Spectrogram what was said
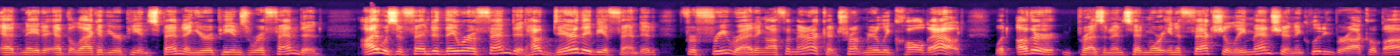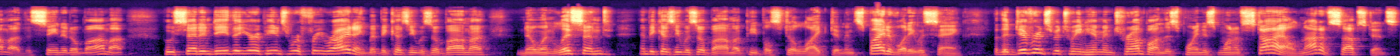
at NATO, at the lack of European spending, Europeans were offended I was offended, they were offended. How dare they be offended for free riding off America? Trump merely called out what other presidents had more ineffectually mentioned, including Barack Obama, the sainted Obama, who said indeed the Europeans were free riding, but because he was Obama, no one listened. And because he was Obama, people still liked him in spite of what he was saying. But the difference between him and Trump on this point is one of style, not of substance.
